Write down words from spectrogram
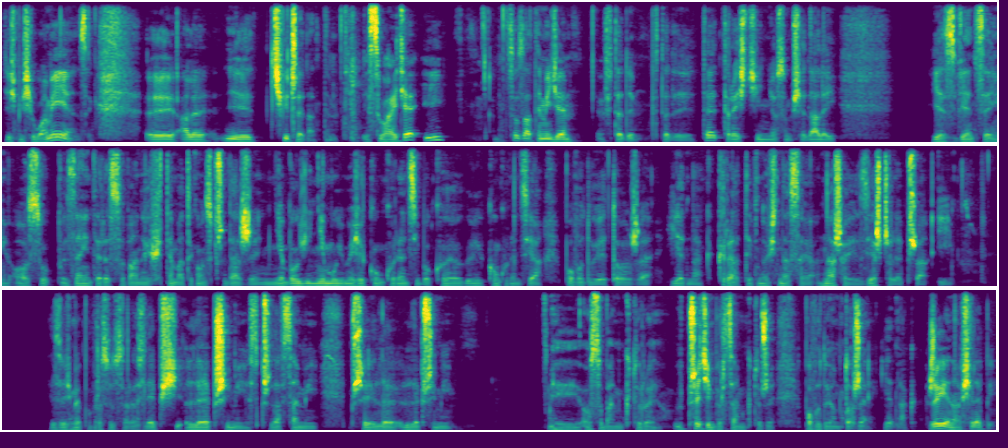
Gdzieś mi się łamie język. E, ale ćwiczę nad tym. Słuchajcie i co za tym idzie, wtedy, wtedy te treści niosą się dalej jest więcej osób zainteresowanych tematyką sprzedaży. Nie, boi, nie się konkurencji, bo konkurencja powoduje to, że jednak kreatywność nasza, nasza jest jeszcze lepsza i jesteśmy po prostu coraz lepsi, lepszymi sprzedawcami, przy, le, lepszymi y, osobami, które, przedsiębiorcami, którzy powodują to, że jednak żyje nam się lepiej.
